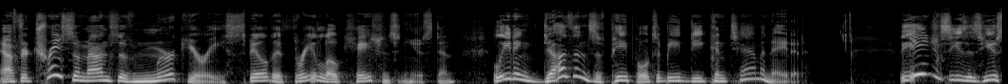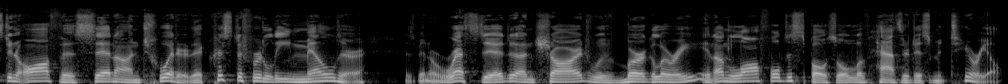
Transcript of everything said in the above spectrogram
after trace amounts of mercury spilled at three locations in Houston, leading dozens of people to be decontaminated. The agency's Houston office said on Twitter that Christopher Lee Melder, has been arrested and charged with burglary and unlawful disposal of hazardous material.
